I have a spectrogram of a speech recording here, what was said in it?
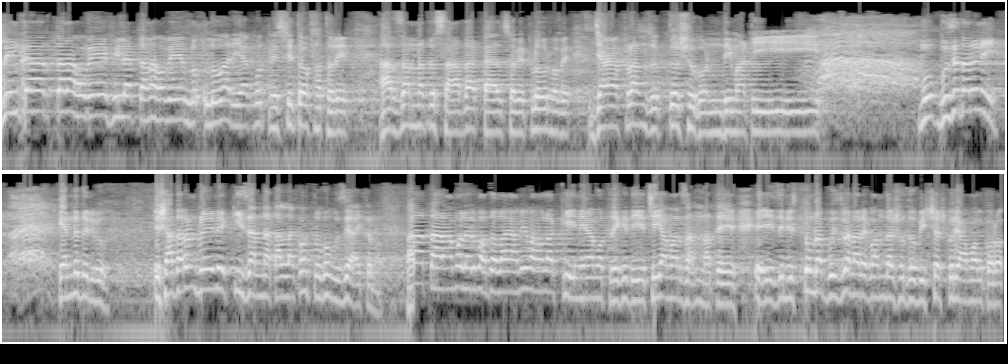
লিন্টার টানা হবে, ফিলার টানা হবে লোয়ার ইয়াকুত মিশ্রিত ফাথরের আর জান্নাতে সাদা টাইলস হবে, ফ্লোর হবে, জাফরান যুক্ত সুগন্ধি মাটি। বুঝে ধরেনি? কেন ধরিব? সাধারণ ব্রেনে কি জান্নাত? আল্লাহ তোকে বুঝে আইতো না। তার আমলের বদলায় আমি মাওলা কি নিয়ামত রেখে দিয়েছি আমার জান্নাতে? এই জিনিস তোমরা বুঝবে না রে বান্দা, শুধু বিশ্বাস করে আমল করো।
